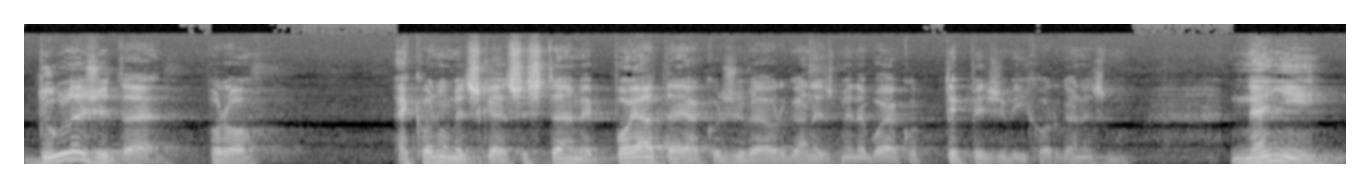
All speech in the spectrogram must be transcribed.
Důležité pro ekonomické systémy pojaté jako živé organismy nebo jako typy živých organismů není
